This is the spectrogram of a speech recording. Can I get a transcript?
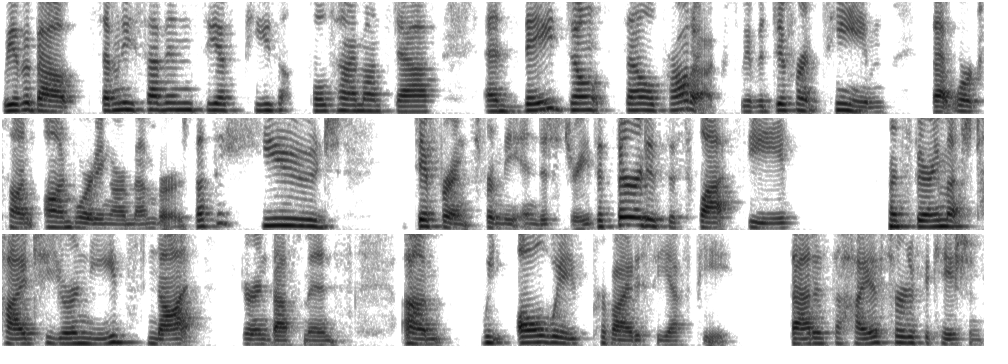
we have about 77 CFPs full time on staff, and they don't sell products. We have a different team that works on onboarding our members. That's a huge difference from the industry. The third is this flat fee that's very much tied to your needs, not your investments. Um, we always provide a CFP. That is the highest certification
